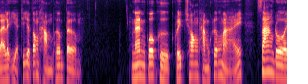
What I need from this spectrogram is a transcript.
รายละเอียดที่จะต้องทำเพิ่มเติม นั่นก็คือคลิกช่องทำเครื่องหมาย สร้างโดย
